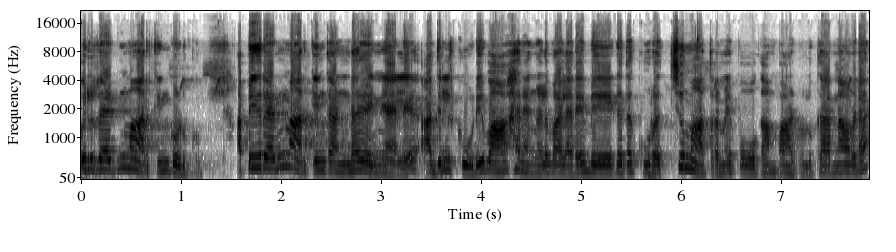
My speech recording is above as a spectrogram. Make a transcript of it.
ഒരു റെഡ് മാർക്കിംഗ് കൊടുക്കും. അപ്പോൾ ഈ റെഡ് മാർക്കിംഗ് കണ്ടു കഴിഞ്ഞാൽ അതിൽ കൂടി വാഹനങ്ങൾ വളരെ വേഗത കുറച്ചു മാത്രമേ പോകാൻ പാടുള്ളൂ. കാരണം അവിടെ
